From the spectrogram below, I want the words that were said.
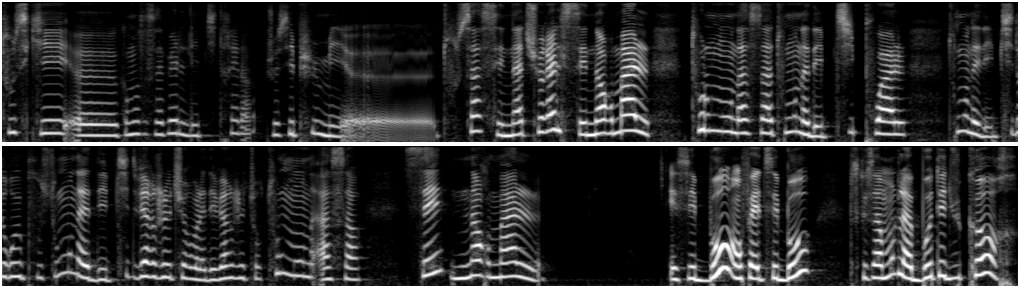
tout ce qui est. Euh, comment ça s'appelle Les petits traits là Je sais plus, mais euh, tout ça, c'est naturel, c'est normal. Tout le monde a ça, tout le monde a des petits poils, tout le monde a des petites repousses, tout le monde a des petites vergetures. Voilà, des vergetures, tout le monde a ça. C'est normal. Et c'est beau en fait, c'est beau parce que ça montre la beauté du corps.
